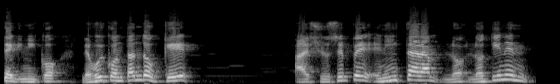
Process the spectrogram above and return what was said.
técnico, les voy contando que a Giuseppe en Instagram lo, tienen,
